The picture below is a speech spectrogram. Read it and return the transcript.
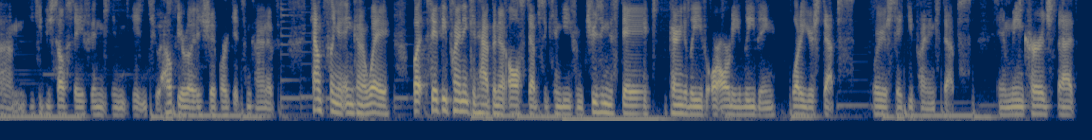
um, you keep yourself safe in, in, into a healthy relationship or get some kind of counseling in any kind of way. But safety planning can happen at all steps. It can be from choosing to stay preparing to leave or already leaving. What are your steps? What are your safety planning steps? And we encourage that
